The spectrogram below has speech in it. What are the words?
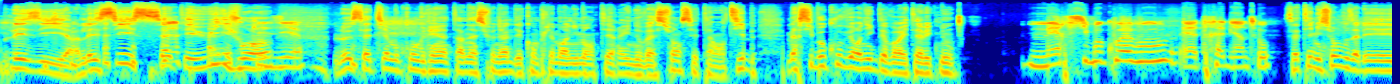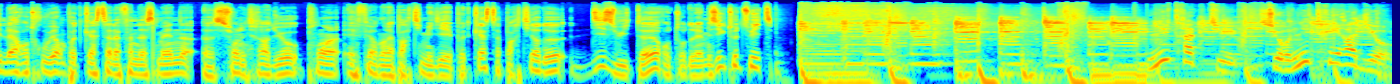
plaisir. Les 6, 7 et 8 juin, le 7e congrès international des compléments alimentaires et innovation, c'est à Antibes. Merci beaucoup Véronique d'avoir été avec nous. Merci beaucoup à vous et à très bientôt. Cette émission, vous allez la retrouver en podcast à la fin de la semaine euh, sur nutriradio.fr dans la partie médias et podcast à partir de 18h. Autour de la musique tout de suite. Nutractu sur Nutri Radio.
